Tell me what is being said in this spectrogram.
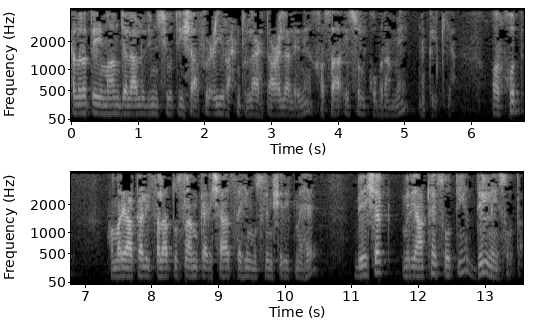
حضرت امام جلال الدین سیوتی شافعی رحمۃ اللہ تعالی علیہ نے خصائص القبرا میں نقل کیا۔ اور خود ہمارے اکالی سلاط اسلام کا ارشاد صحیح مسلم شریف میں ہے، بے شک میری آنکھیں سوتی ہیں، دل نہیں سوتا۔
